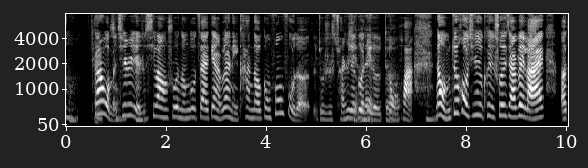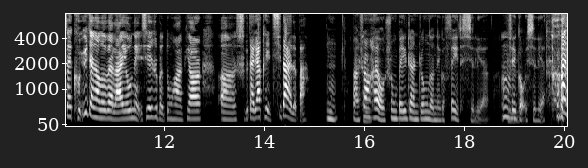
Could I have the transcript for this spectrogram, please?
嗯。当然，我们其实也是希望说，能够在电影院里看到更丰富的，就是全世界各地的动画。那我们最后其实就可以说一下，未来呃，在可预见到的未来有哪些日本动画片儿，呃，是个大家可以期待的吧？嗯，马上还有圣杯战争的那个 Fate 系列。飞狗系列，那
